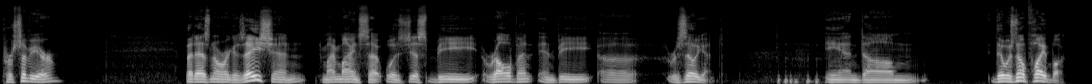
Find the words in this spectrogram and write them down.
persevere. But as an organization, my mindset was just be relevant and be uh, resilient. And um, there was no playbook.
